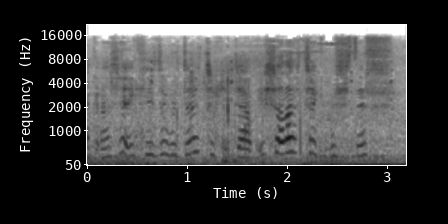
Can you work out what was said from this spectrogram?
arkadaşlar ikinci video çekeceğim. İnşallah çekmiştir.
